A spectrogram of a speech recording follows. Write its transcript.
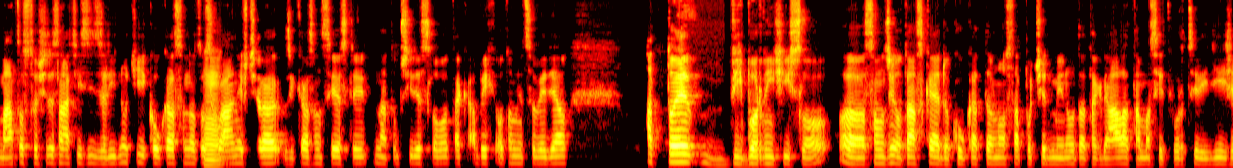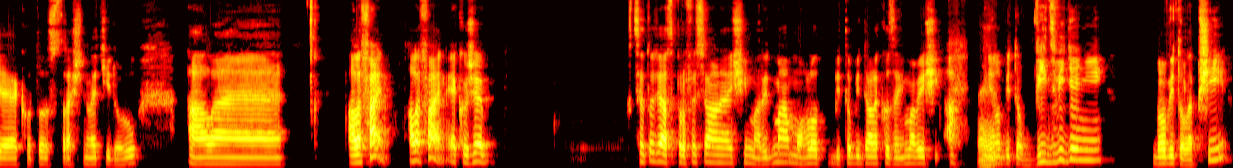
má to 160 tisíc zhlídnutí, koukal jsem na to hmm. schválně včera, říkal jsem si, jestli na to přijde slovo, tak abych o tom něco věděl. A to je výborný číslo. Eh, samozřejmě otázka je dokoukatelnost a počet minut a tak dále. Tam asi tvůrci vidí, že jako to strašně letí dolů. Ale, ale fajn, ale fajn. Jakože chce to dělat s profesionálnějšíma lidma, mohlo by to být daleko zajímavější a mělo by to víc vidění, bylo by to lepší,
